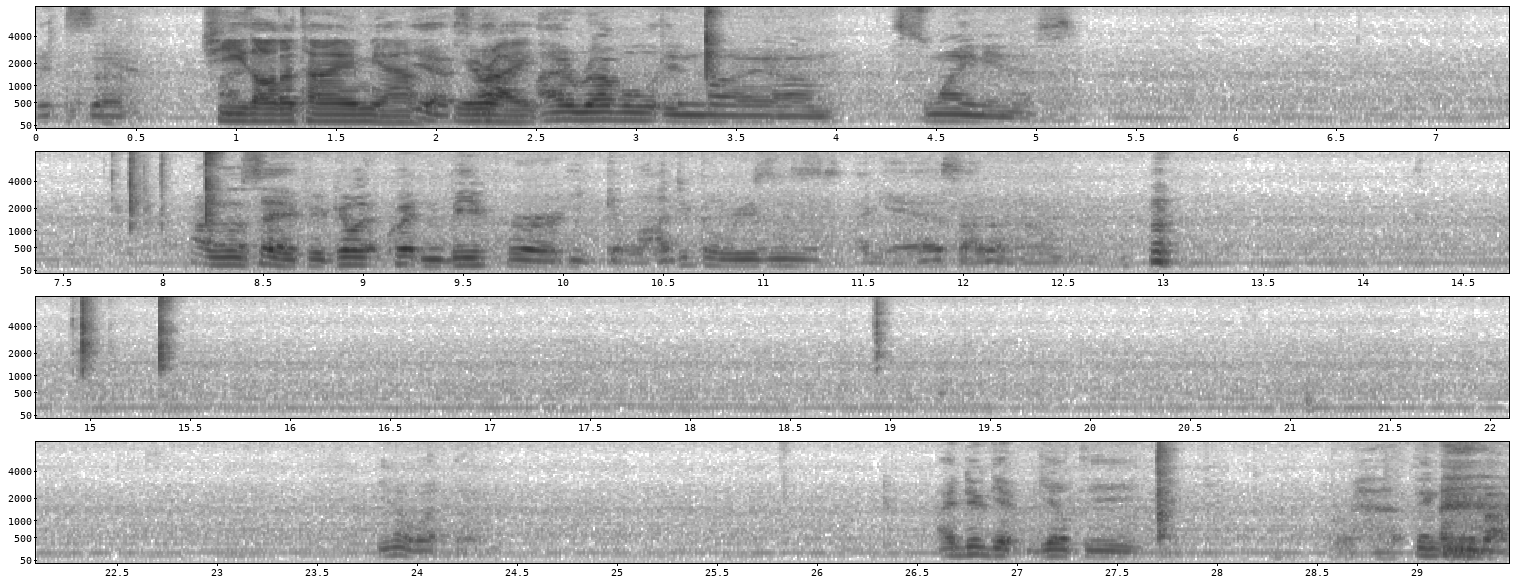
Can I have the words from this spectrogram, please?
It's uh Cheese all the time, yeah. yes, you're I, right. I revel in my um, swininess. I was gonna say if you're go- quitting beef for ecological reasons, I guess I don't know. You know what though? I do get guilty thinking about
